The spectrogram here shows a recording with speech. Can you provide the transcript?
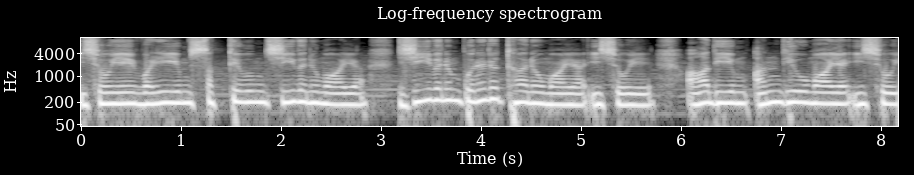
ഈശോയെ വഴിയും സത്യവും ജീവനുമായ ജീവനും പുനരുത്ഥാനവുമായ ഈശോയെ ആദിയും അന്ത്യവുമായ ഈശോയെ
